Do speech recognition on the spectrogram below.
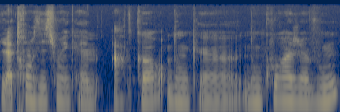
la transition est quand même hardcore. Donc, euh, donc courage à vous.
